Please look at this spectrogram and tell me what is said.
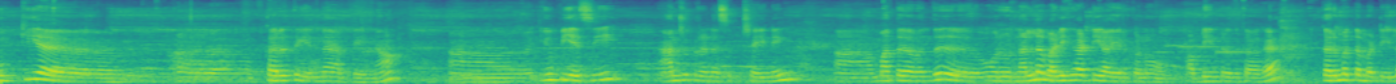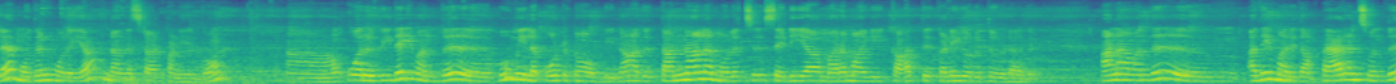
முக்கிய கருத்து என்ன அப்படின்னா யூபிஎஸ்சி ஆண்டர்பிரினர்ஷிப் ட்ரைனிங் மற்ற வந்து ஒரு நல்ல வழிகாட்டியாக இருக்கணும் அப்படின்றதுக்காக கருமத்தம்பட்டியில் முதன் முறையாக நாங்கள் ஸ்டார்ட் பண்ணியிருக்கோம். ஒரு விதை வந்து பூமியில் போட்டுட்டோம் அப்படின்னா அது தன்னால் முளைச்சி செடியாக மரமாகி காற்று கனி கொடுத்து விடாது. ஆனால் வந்து அதே மாதிரி தான் பேரண்ட்ஸ் வந்து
